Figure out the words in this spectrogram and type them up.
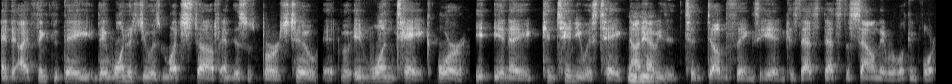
and I think that they they wanted to do as much stuff, and this was Birch too, in one take or in a continuous take, not mm-hmm. having to, to dub things in because that's that's the sound they were looking for,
